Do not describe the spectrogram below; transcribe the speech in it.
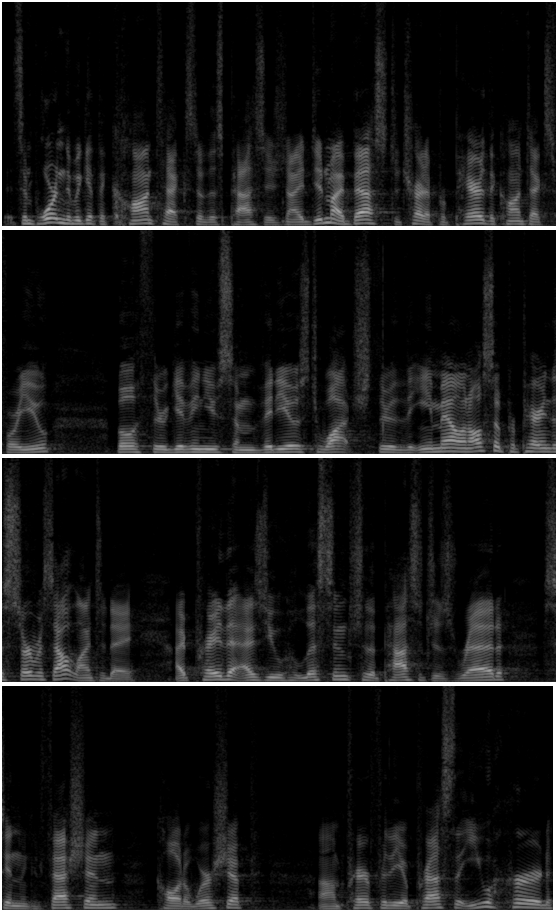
It's important that we get the context of this passage. And I did my best to try to prepare the context for you both through giving you some videos to watch through the email and also preparing the service outline today. I pray that as you listen to the passages read, sin the confession, call to worship, um, prayer for the oppressed, that you heard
